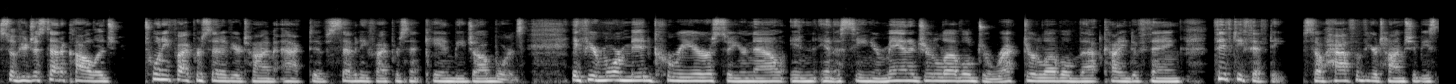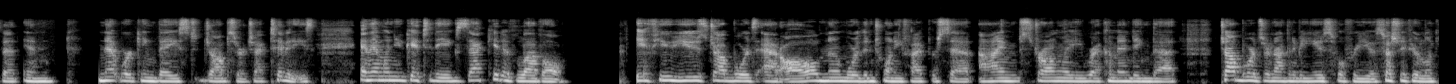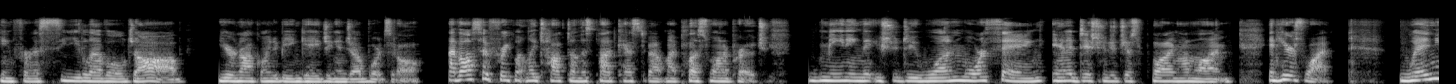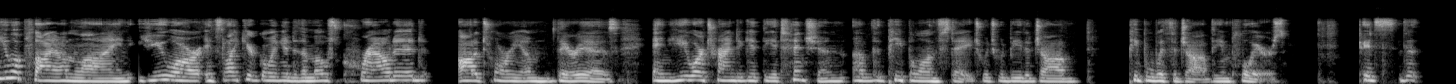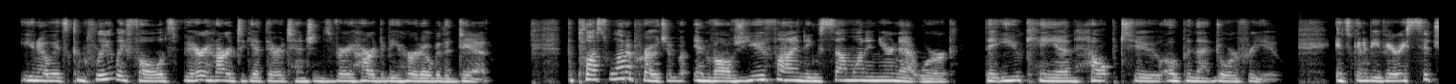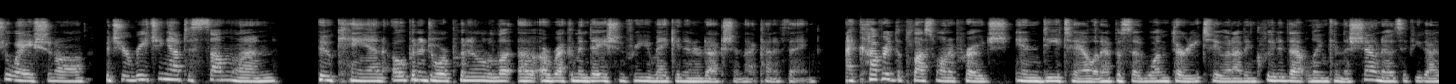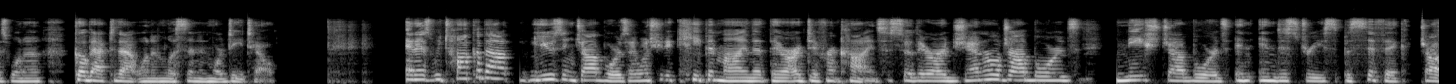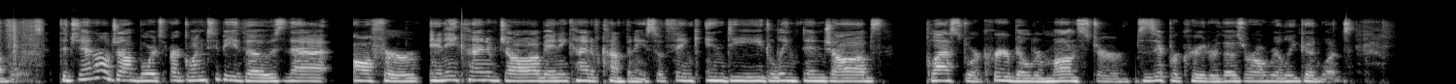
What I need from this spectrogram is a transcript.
So if you're just out of college, 25% of your time active, 75% can be job boards. If you're more mid career, so you're now in, in a senior manager level, director level, that kind of thing, 50 50. So half of your time should be spent in networking based job search activities. And then when you get to the executive level, if you use job boards at all, no more than 25%, I'm strongly recommending that job boards are not going to be useful for you, especially if you're looking for a C level job you're not going to be engaging in job boards at all. I've also frequently talked on this podcast about my plus one approach, meaning that you should do one more thing in addition to just applying online. And here's why. When you apply online, you are, it's like you're going into the most crowded auditorium there is, and you are trying to get the attention of the people on stage, which would be the job, people with the job, the employers. It's the, you know, it's completely full. It's very hard to get their attention. It's very hard to be heard over the din. The plus one approach involves you finding someone in your network that you can help to open that door for you. It's going to be very situational, but you're reaching out to someone who can open a door, put in a, a recommendation for you, make an introduction, that kind of thing. Covered the plus one approach in detail in episode 132, and I've included that link in the show notes if you guys want to go back to that one and listen in more detail. And as we talk about using job boards, I want you to keep in mind that there are different kinds. So there are general job boards, niche job boards, and industry specific job boards. The general job boards are going to be those that offer any kind of job, any kind of company. So think Indeed, LinkedIn jobs, Glassdoor, Career Builder, Monster, ZipRecruiter. Those are all really good ones.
